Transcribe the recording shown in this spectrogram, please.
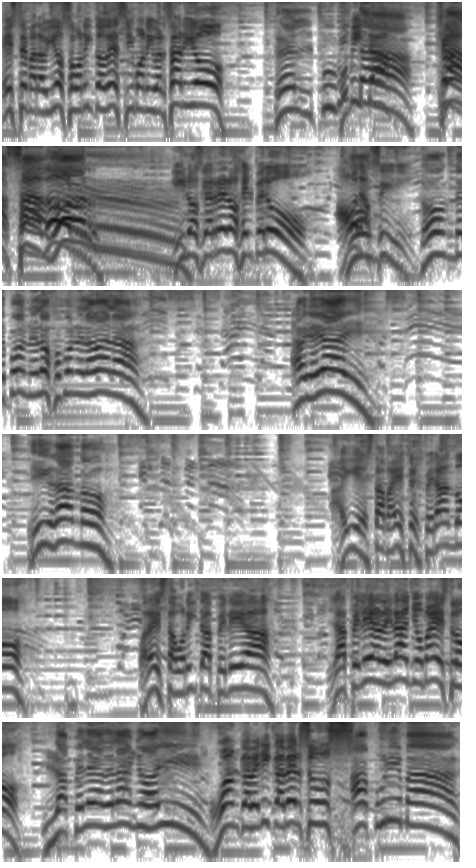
este maravilloso, bonito décimo aniversario. Del Pumita, Pumita Cazador. Y los guerreros del Perú. Ahora Don- sí. Donde pone el ojo, pone la bala. Ay, ay, ay. Sigue dando. Ahí está Maestro esperando para esta bonita pelea. La pelea del año, Maestro. La pelea del año ahí. Huancavelica versus... Apurímac.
